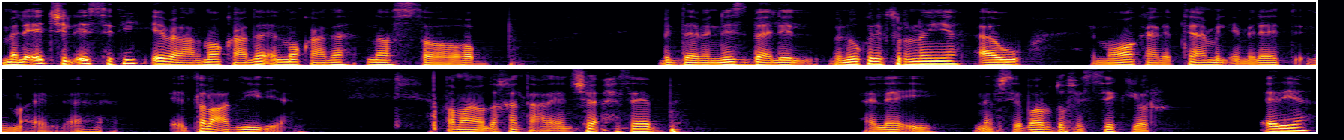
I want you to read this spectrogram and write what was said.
ما لقيتش ال S دي ابعد على الموقع ده. الموقع ده نصاب. ده بالنسبة للبنوك الإلكترونية أو المواقع اللي بتعمل إيميلات طلع جديد يعني. طبعا لو دخلت على إنشاء حساب هلاقي نفسي برضو في ال secure area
